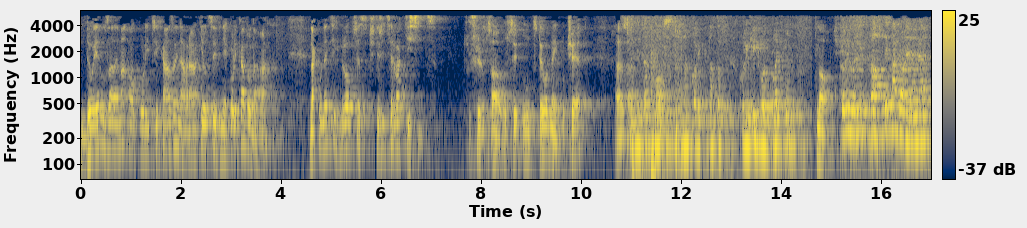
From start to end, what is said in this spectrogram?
Do Jeruzaléma a okolí přicházeli navrátilci v několika vlnách. Nakonec jich bylo přes 42 tisíc což je docela úctyhodný počet. Není tak moc, na kolik, na to, kolik jich odvlekl. No. Kolik oni, vlastně, pardon, jenom já,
